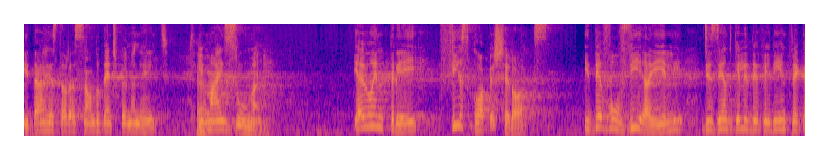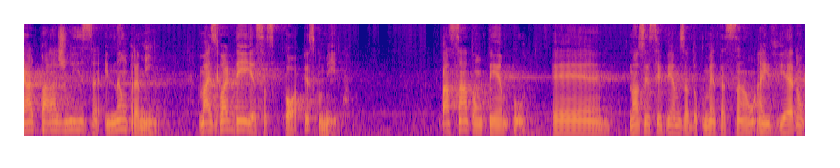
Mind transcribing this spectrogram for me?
e da restauração do dente permanente. Certo. E mais uma. E aí eu entrei, fiz cópia xerox e devolvi a ele dizendo que ele deveria entregar para a juíza e não para mim. Mas guardei essas cópias comigo. Passado um tempo, é, nós recebemos a documentação, aí vieram,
